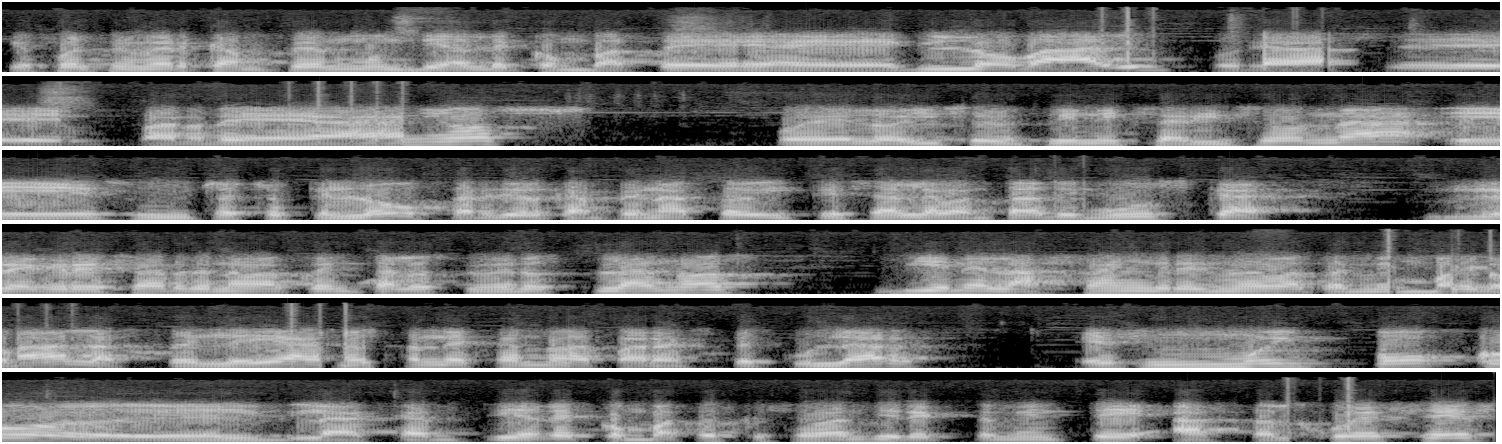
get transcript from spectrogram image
que fue el primer campeón mundial de combate eh, global, pues hace un par de años. Fue, lo hizo en Phoenix, Arizona. Eh, es un muchacho que luego perdió el campeonato y que se ha levantado y busca regresar de nueva cuenta a los primeros planos. viene la sangre nueva también, las peleas no están dejando nada para especular. Es muy poco la cantidad de combates que se van directamente hasta los jueces.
